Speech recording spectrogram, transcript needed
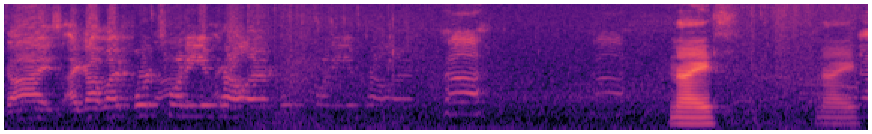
Guys, I got my 420 impeller. 420 impeller. Ha! Nice. Nice. no.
